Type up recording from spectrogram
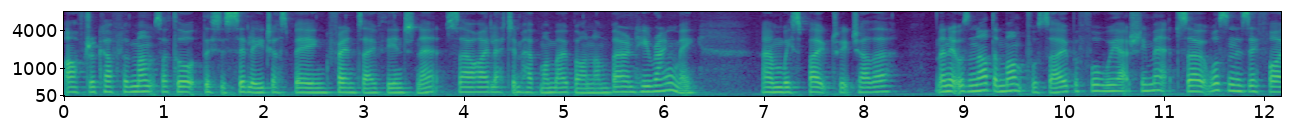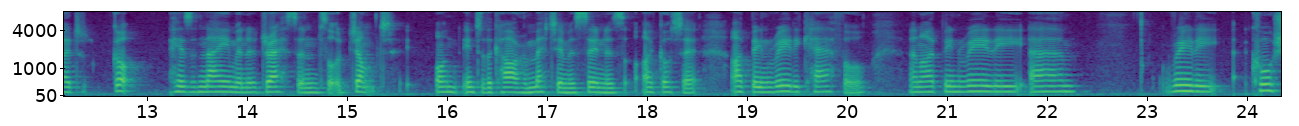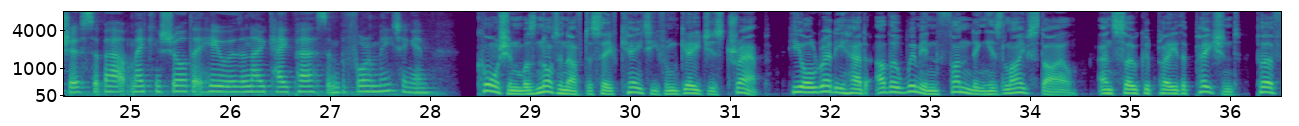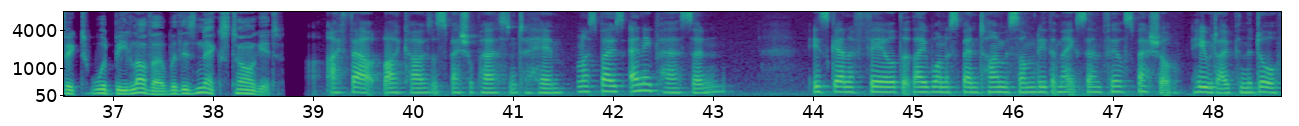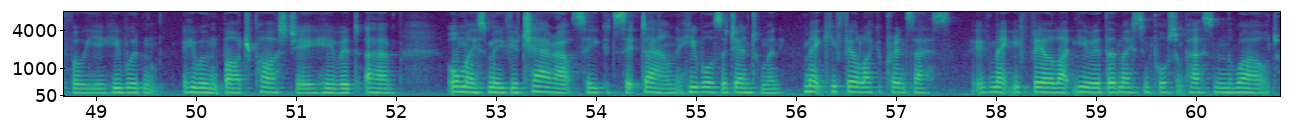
After a couple of months, I thought this is silly just being friends over the internet, so I let him have my mobile number and he rang me. And we spoke to each other. And it was another month or so before we actually met. So it wasn't as if I'd got his name and address and sort of jumped on into the car and met him as soon as I got it. I'd been really careful and I'd been really, um, really cautious about making sure that he was an okay person before meeting him. Caution was not enough to save Katie from Gage's trap. He already had other women funding his lifestyle and so could play the patient, perfect would-be lover with his next target. I felt like I was a special person to him. And I suppose any person is going to feel that they want to spend time with somebody that makes them feel special. He would open the door for you. He wouldn't. He wouldn't barge past you. He would um, almost move your chair out so you could sit down. He was a gentleman. Make you feel like a princess. He'd make you feel like you were the most important person in the world.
